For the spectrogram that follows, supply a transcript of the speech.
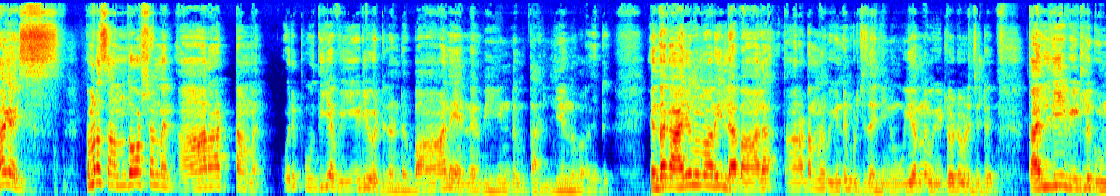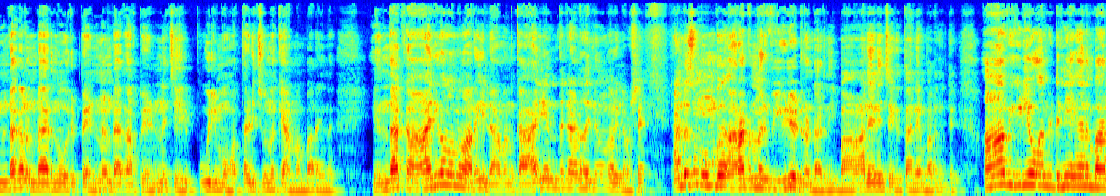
ഹായ് ഗൈസ് നമ്മുടെ സന്തോഷണ്ണൻ ആറാട്ടമ്മൻ ഒരു പുതിയ വീഡിയോ ഇട്ടിട്ടുണ്ട്. ബാല എന്നെ വീണ്ടും തല്ലി എന്ന് പറഞ്ഞിട്ട്. എന്താ കാര്യമൊന്നും അറിയില്ല. ബാല ആറാട്ടണ്ണനെ വീണ്ടും പിടിച്ച് തല്ലി. ന്യൂ ഇയറിന് വീട്ടിലോട്ട് വിളിച്ചിട്ട് തല്ലി വീട്ടിൽ ഗുണ്ടകൾ ഉണ്ടായിരുന്നു. ഒരു പെണ്ണുണ്ടായിരുന്നു ആ പെണ്ണ് ചെരുപ്പൂരി മുഖത്തടിച്ചു എന്നൊക്കെ പറയുന്നത്. എന്താ കാര്യമെന്നൊന്നും അറിയില്ല. കാരണം കാര്യം എന്തിനാണ് തല്ലിയെന്നൊന്നും അറിയില്ല. പക്ഷെ രണ്ടു ദിവസം മുമ്പ് ആറാട്ടുന്ന ഒരു വീഡിയോ ഇട്ടിട്ടുണ്ടായിരുന്നു. ഈ ബാലേനും ചെകുത്താനേയും പറഞ്ഞിട്ട്. ആ വീഡിയോ കണ്ടിട്ട് ഇനി എങ്ങാനും ബാല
